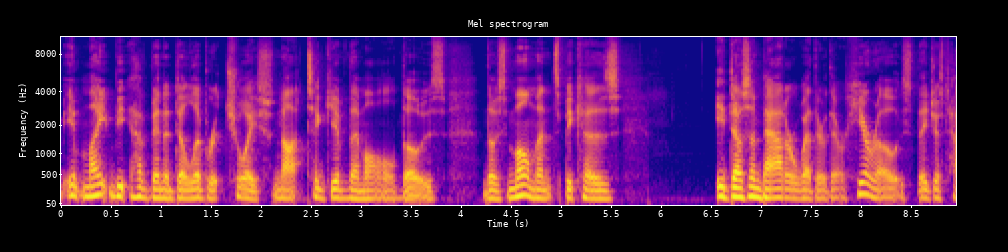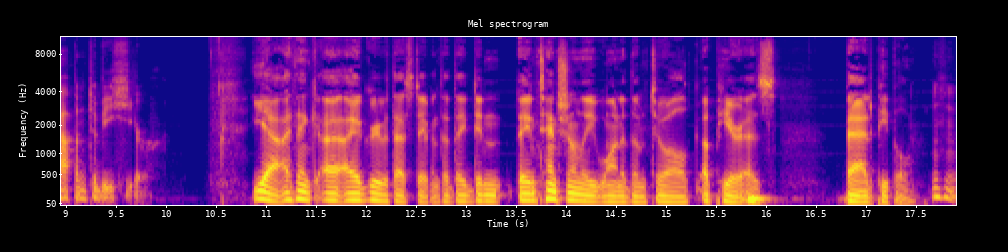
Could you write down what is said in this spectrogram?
it might be have been a deliberate choice not to give them all those those moments because it doesn't matter whether they're heroes they just happen to be here Yeah, I think I, I agree with that statement that they didn't. They intentionally wanted them to all appear as bad people, mm-hmm.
